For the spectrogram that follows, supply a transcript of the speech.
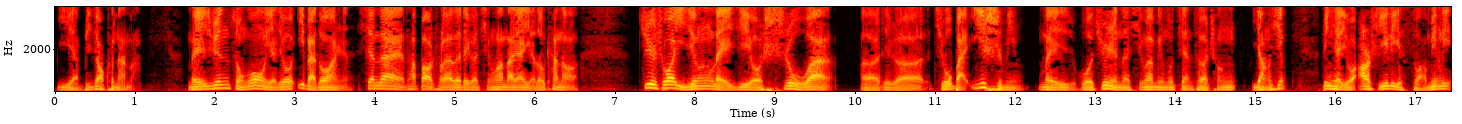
也比较困难吧？美军总共也就一百多万人，现在他报出来的这个情况，大家也都看到了。据说已经累计有十五万，呃，这个九百一十名美国军人的新冠病毒检测呈阳性，并且有二十一例死亡病例。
